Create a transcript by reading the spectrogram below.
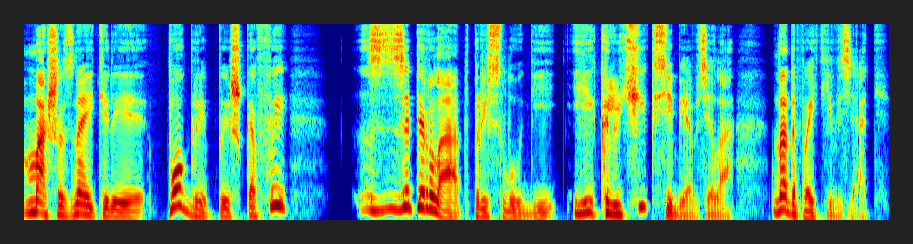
Маша, знаете ли, погреб и шкафы заперла от прислуги и ключи к себе взяла. Надо пойти взять.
